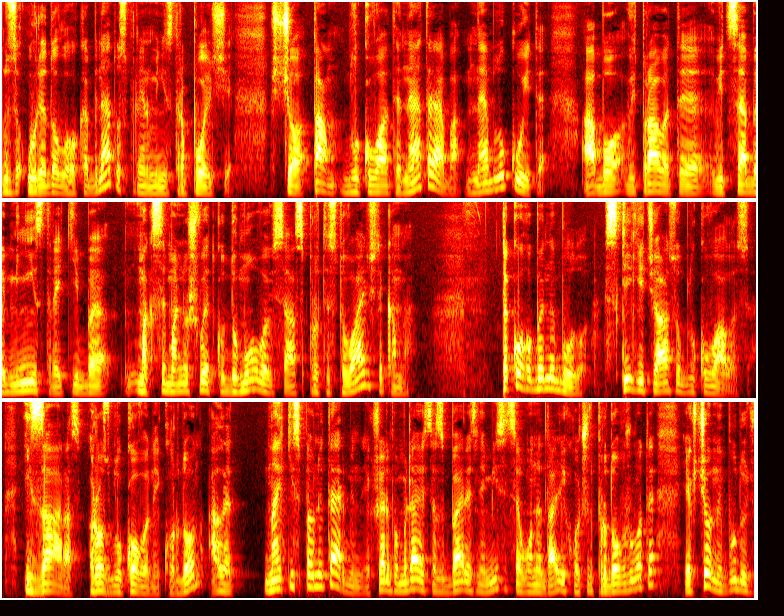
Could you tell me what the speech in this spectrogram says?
з урядового кабінету з прем'єр-міністра Польщі, що там блокувати не треба, не блокуйте, або відправити від себе міністра, який би максимально швидко домовився з протестувальниками. Такого би не було. Скільки часу блокувалося. І зараз розблокований кордон, але на якийсь певний термін. Якщо я не помиляюся, з березня місяця вони далі хочуть продовжувати, якщо не будуть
